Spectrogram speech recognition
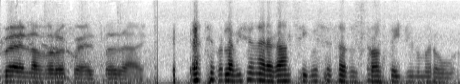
Bella però questa, dai. Grazie per la visione ragazzi, questo è stato il Troll Stage numero 1.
